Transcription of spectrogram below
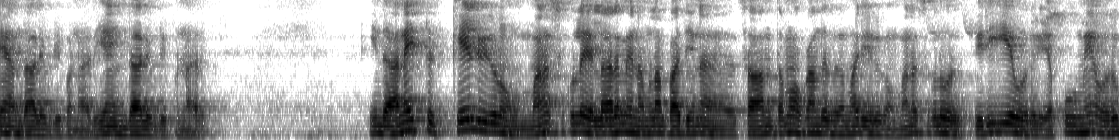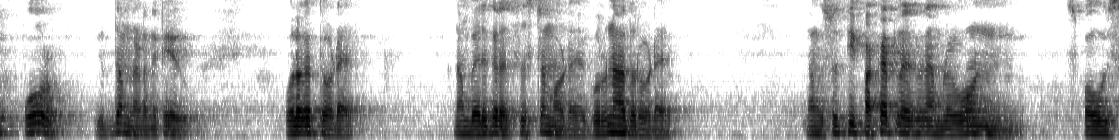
ஏன் அந்த ஆள் இப்படி பண்ணார்? ஏன் இந்த ஆள் இப்படி பண்ணார்? இந்த அனைத்து கேள்விகளும் மனசுக்குள்ளே எல்லாருமே நம்மலாம் பார்த்தீங்கன்னா சாந்தமாக உட்காந்துருக்கிற மாதிரி இருக்கும். மனசுக்குள்ளே ஒரு பெரிய ஒரு எப்பவுமே ஒரு போர் யுத்தம் நடந்துகிட்டே இருக்கும். உலகத்தோட நம்ம இருக்கிற சிஸ்டமோட குருநாதரோட நம்ம சுற்றி பக்கத்தில் இருக்கிற நம்மளோட ஓன் ஸ்பௌஸ்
